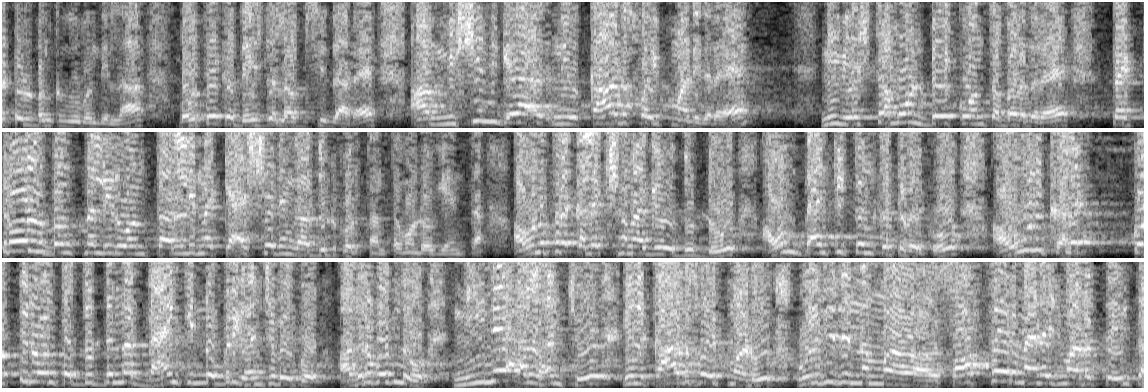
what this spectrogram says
ಪೆಟ್ರೋಲ್ ಬಂಕ್ಗೂ ಬಂದಿಲ್ಲ. ಬಹುತೇಕ ದೇಶದಲ್ಲಿ ಹಬ್ಸಿದ್ದಾರೆ ಆ ಮಿಷಿನ್ಗೆ ನೀವು ಕಾರ್ಡ್ ಸ್ವೈಪ್ ಮಾಡಿದರೆ, ನೀವು ಎಷ್ಟು ಅಮೌಂಟ್ ಬೇಕು ಅಂತ ಬರೆದ್ರೆ, ಪೆಟ್ರೋಲ್ ಬಂಕ್ ನಲ್ಲಿರುವಂತ ಅಲ್ಲಿನ ಕ್ಯಾಶಿಯರ್ ನಿಮ್ಗೆ ಆ ದುಡ್ಡು ಕೊಡ್ತಾನೆ, ತಗೊಂಡೋಗಿ ಅಂತ. ಅವನ ಹತ್ರ ಕಲೆಕ್ಷನ್ ಆಗಿರೋ ದುಡ್ಡು, ಅವನ್ ಬ್ಯಾಂಕಿಗೆ ತಂದು ಕಟ್ಟಬೇಕು. ಅವನು ಕಲೆಕ್ಟ್ ಕೊಟ್ಟಿರುವಂತ ದುಡ್ಡನ್ನ ಬ್ಯಾಂಕ್ ಇನ್ನೊಬ್ಬರಿಗೆ ಹಂಚಬೇಕು. ಅದ್ರ ಬದಲು ನೀನೇ ಅಲ್ಲಿ ಹಂಚು, ಇಲ್ಲಿ ಕಾರ್ಡ್ ಸ್ವೈಪ್ ಮಾಡು, ಉಳಿದಿದ್ದು ನಮ್ಮ ಸಾಫ್ಟ್ವೇರ್ ಮ್ಯಾನೇಜ್ ಮಾಡುತ್ತೆ ಅಂತ.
